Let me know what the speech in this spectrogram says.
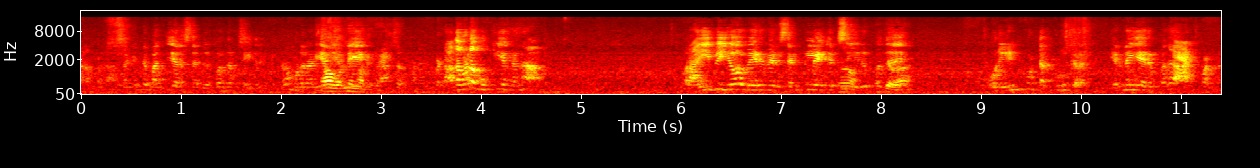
அனுப்பலாம். செகண்ட் மத்திய அரசு நிர்பந்தம் செய்திருக்கின்றோம். உடனடியாக என்ஐஏ. ட்ரான்ஸ்ஃபர் பண்ணுங்க பட் அதை விட முக்கியம் என்னன்னா ஒரு ஐபிஓ வேறு வேறு சென்ட்ரல் ஏஜென்சி இருப்பது? ஒரு இன்புட்டை கொடுக்குறது. என்ஐஏ இருப்பது ஆட் பண்ண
